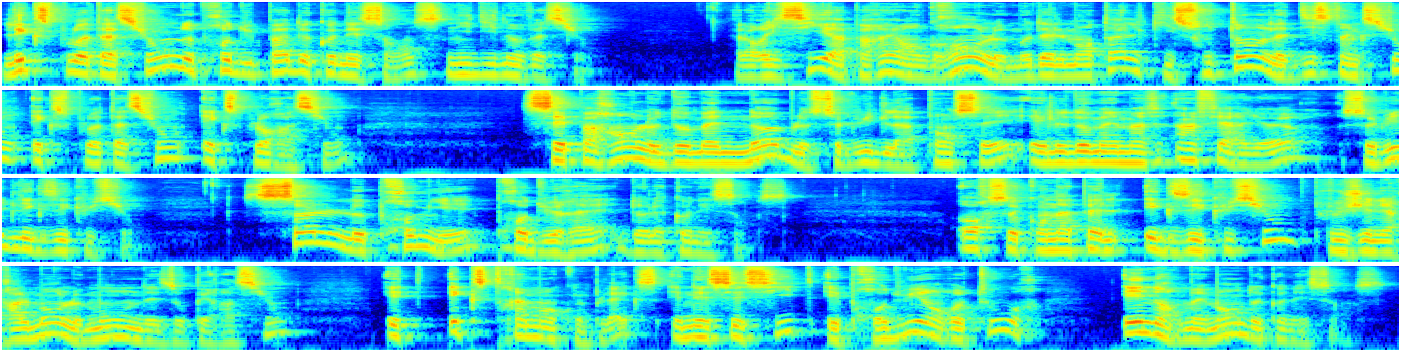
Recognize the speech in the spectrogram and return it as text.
L'exploitation ne produit pas de connaissances ni d'innovation. Alors ici apparaît en grand le modèle mental qui sous-tend la distinction exploitation-exploration, séparant le domaine noble, celui de la pensée, et le domaine inférieur, celui de l'exécution. Seul le premier produirait de la connaissance. Or, ce qu'on appelle exécution, plus généralement le monde des opérations, est extrêmement complexe et nécessite et produit en retour énormément de connaissances.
